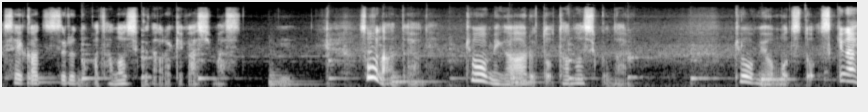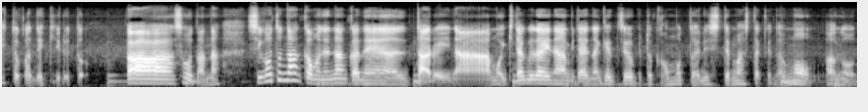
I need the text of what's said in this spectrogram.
生活するのが楽しくなる気がします。うんそうなんだよね。興味があると楽しくなる。興味を持つと好きな人ができると。ああそうだな。仕事なんかもねなんかねだるいなもう行きたくないなみたいな月曜日とか思ったりしてましたけどもあの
